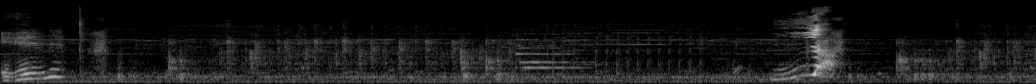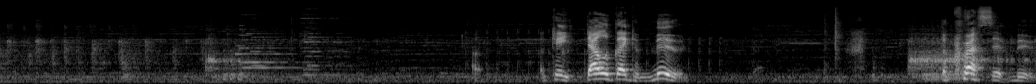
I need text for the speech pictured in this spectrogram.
And Yeah! Okay, that looked like a moon. The crescent moon.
